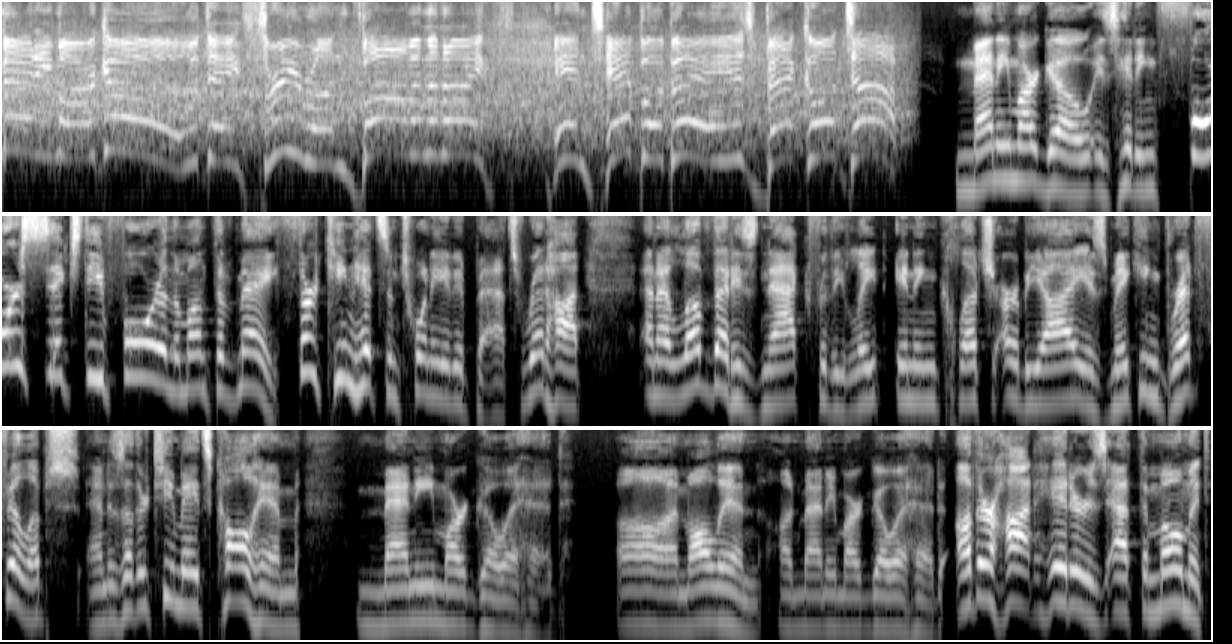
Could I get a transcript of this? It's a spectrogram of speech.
Manny Margot with a three run bomb in the ninth. And Tampa Bay is back on top. Manny Margot is hitting 464 in the month of May, 13 hits and 28 at bats, red hot. And I love that his knack for the late inning clutch RBI is making Brett Phillips and his other teammates call him Manny Margot ahead. Oh, I'm all in on Manny Margot ahead. Other hot hitters at the moment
